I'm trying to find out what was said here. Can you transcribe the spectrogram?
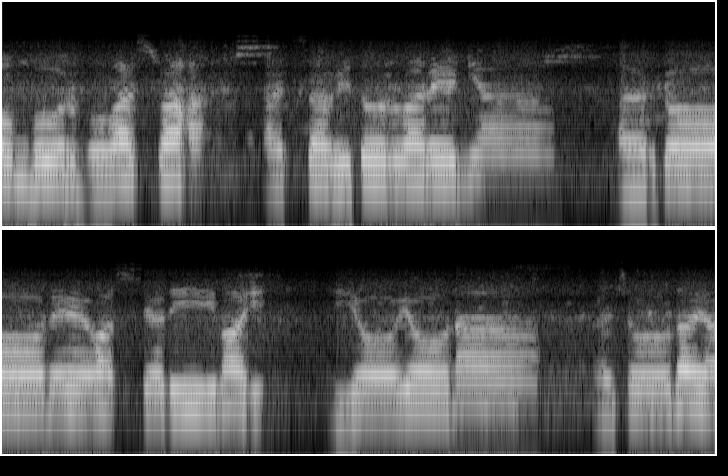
om bhur bhuva swaha तत्सवितुर्वरेण्य भर्गो देवस्य धीमहि धियो यो न यशोदया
